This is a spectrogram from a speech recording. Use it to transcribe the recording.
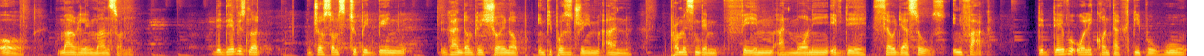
or Marilyn Manson. The devil is not just some stupid being randomly showing up in people's dream and promising them fame and money if they sell their souls. In fact, the devil only contacts people who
